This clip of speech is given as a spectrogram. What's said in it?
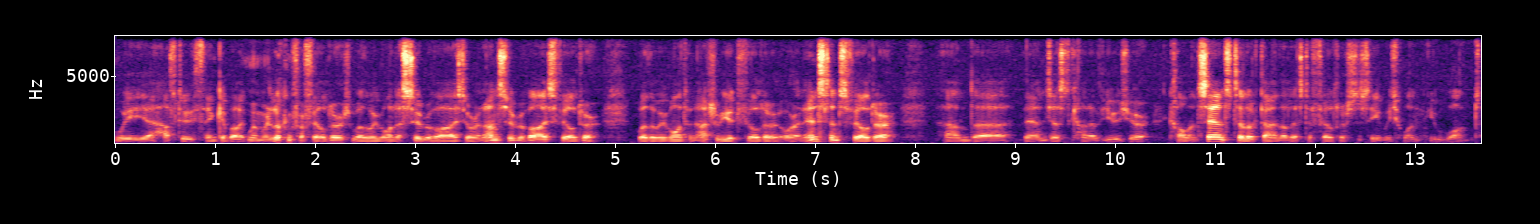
We uh, have to think about when we're looking for filters, whether we want a supervised or an unsupervised filter, whether we want an attribute filter or an instance filter, and uh, then just kind of use your common sense to look down the list of filters to see which one you want.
